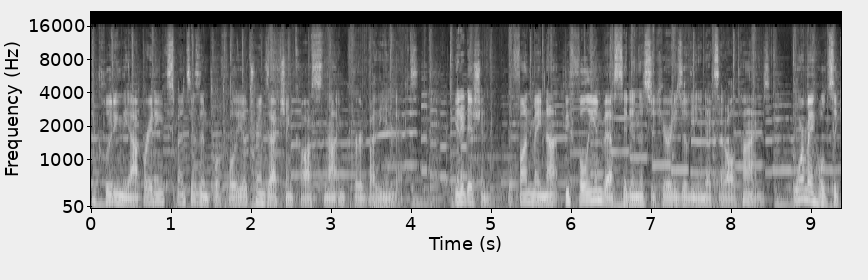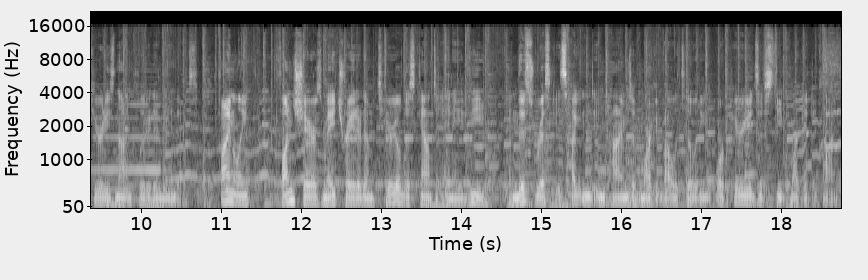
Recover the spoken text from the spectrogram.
including the operating expenses and portfolio transaction costs not incurred by the index. In addition, the fund may not be fully invested in the securities of the index at all times, or may hold securities not included in the index. Finally, fund shares may trade at a material discount to NAV, and this risk is heightened in times of market volatility or periods of steep market declines.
